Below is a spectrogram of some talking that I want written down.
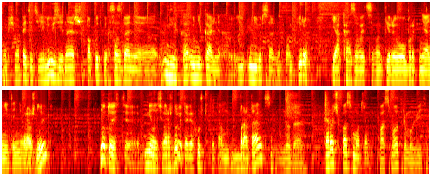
В общем, опять эти иллюзии, знаешь, в попытках создания уника- уникальных и универсальных вампиров, и оказывается, вампиры-оборотни, они-то не враждуют. Ну, то есть, э, мелочь враждует, а верхушки-то там братаются. Ну да. Короче, посмотрим. Посмотрим, увидим.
